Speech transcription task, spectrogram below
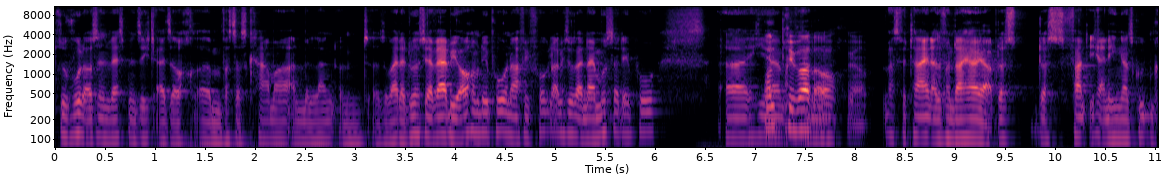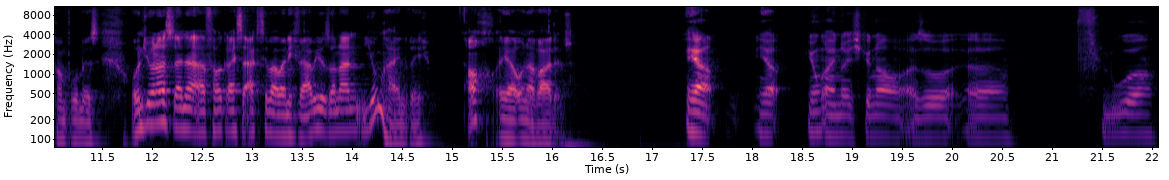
sowohl aus Investmentsicht als auch ähm, was das Karma anbelangt und äh, so weiter. Du hast ja Verbio auch im Depot, nach wie vor, glaube ich, sogar in deinem Musterdepot. Äh, hier, und privat ähm, auch, ja. Was wir teilen. Also von daher, ja, das, das fand ich eigentlich einen ganz guten Kompromiss. Und Jonas, deine erfolgreichste Aktie war aber nicht Verbio, sondern Jungheinrich. Auch eher unerwartet. Ja, ja, Jungheinrich, genau. Also äh, Flur.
